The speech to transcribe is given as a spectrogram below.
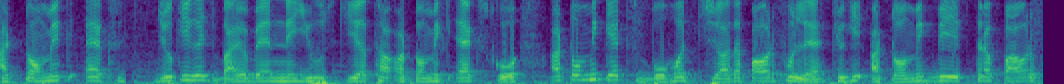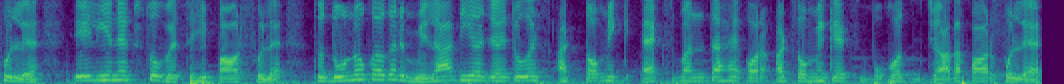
अटोमिक एक्स जो कि गई बायोबैन ने यूज़ किया था अटोमिक एक्स को। अटोमिक एक्स बहुत ज़्यादा पावरफुल है, क्योंकि अटोमिक भी एक तरफ़ पावरफुल है एलियन एक्स तो वैसे ही पावरफुल है। तो दोनों को अगर मिला दिया जाए तो गई अटोमिक एक्स बनता है और अटोमिक एक्स बहुत ज़्यादा पावरफुल है।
